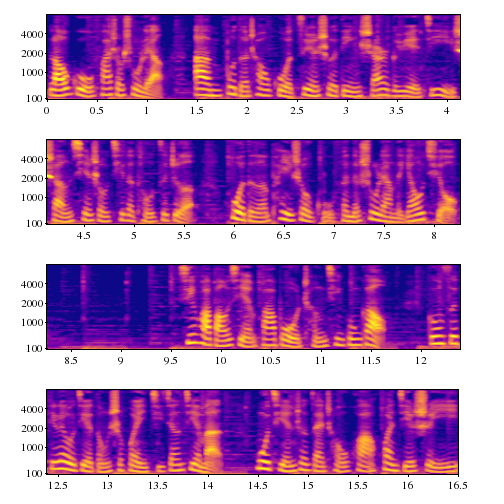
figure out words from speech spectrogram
老股发售数量按不得超过自愿设定十二个月及以上限售期的投资者获得配售股份的数量的要求。新华保险发布澄清公告，公司第六届董事会即将届满，目前正在筹划换届事宜，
